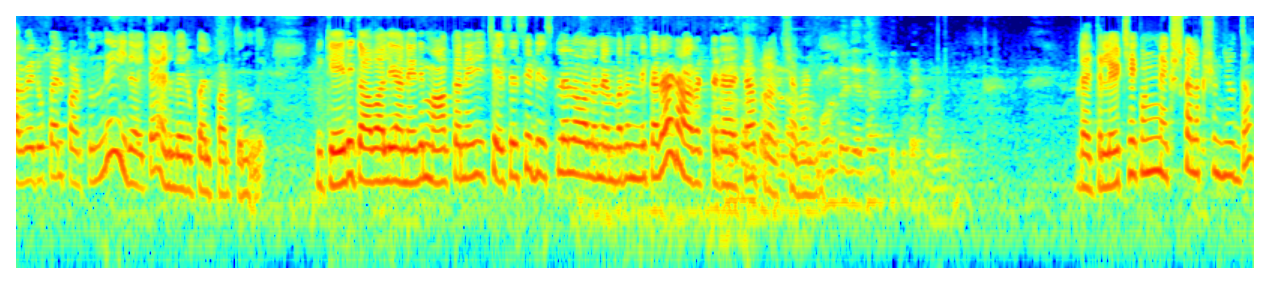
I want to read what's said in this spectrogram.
అరవై రూపాయలు పడుతుంది ఇది అయితే ఎనభై రూపాయలు పడుతుంది. మీకు ఏది కావాలి అనేది మాకు అనేది చేసేసి డిస్ప్లేలో వాళ్ళ నెంబర్ ఉంది కదా డైరెక్ట్గా అయితే అప్రోచ్ అవ్వండి. ఇప్పుడైతే లేట్ చేయకుండా నెక్స్ట్ కలెక్షన్ చూద్దాం.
